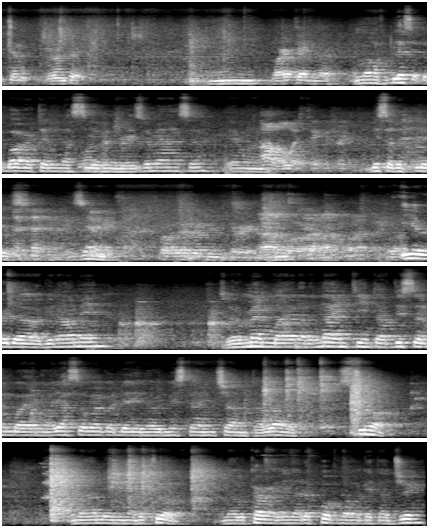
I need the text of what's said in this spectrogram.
You can, you want to? Mm. Bartender. I'm gonna have to bless up the bartender, see Want a. You drink? see me answer? Yeah, man. I'll always take a drink. This is the place. You see me? Hairy dog, you know what I mean? So remember, you know, the 19th of December, you know, yes, we go there, you know, with Mr. Enchanta live. String up. You know what I mean? In the club. You know, we currently in the pub now, I get a drink.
